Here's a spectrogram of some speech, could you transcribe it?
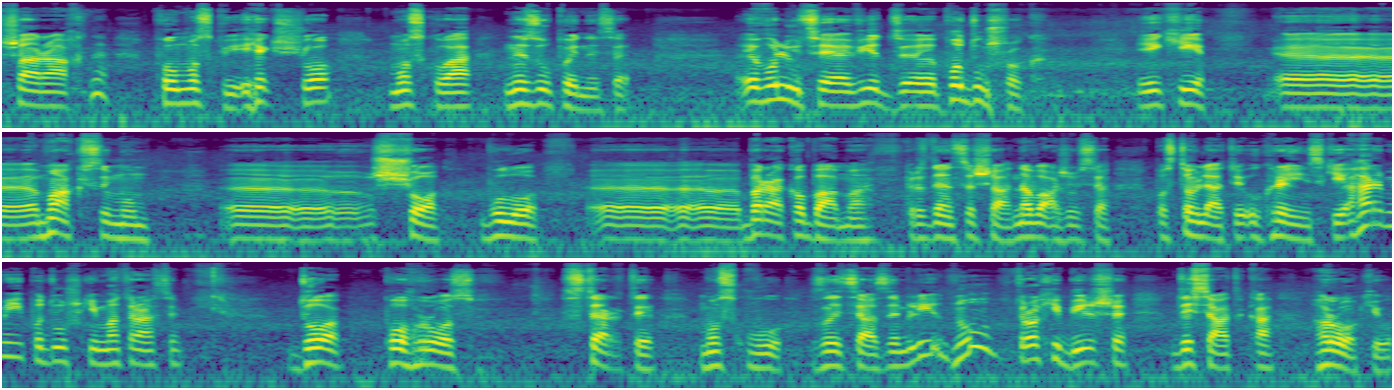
шарахне по Москві, якщо Москва не зупиниться. Еволюція від е, подушок, які е, максимум, е, що було е, Барак Обама, президент США, наважився поставляти українській армії подушки матраси, до погроз стерти Москву з лиця землі, ну, трохи більше десятка років.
